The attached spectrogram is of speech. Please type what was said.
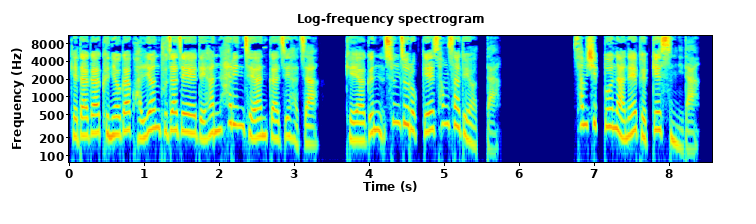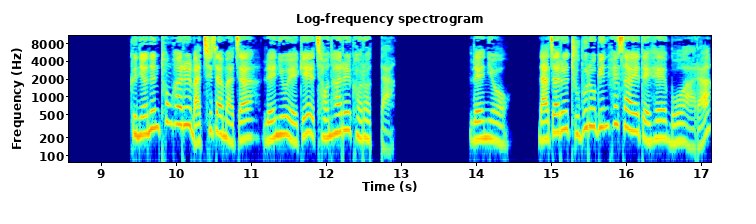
게다가 그녀가 관련 부자재에 대한 할인 제한까지 하자 계약은 순조롭게 성사되었다. 30분 안에 뵙겠습니다. 그녀는 통화를 마치자마자 레뇨에게 전화를 걸었다. 레뇨, 나자르 두브로빈 회사에 대해 뭐 알아?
